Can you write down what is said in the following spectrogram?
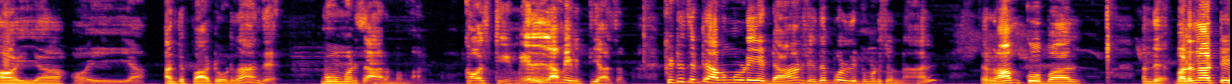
ஹொய்யா ஹொய்யா. அந்த பாட்டோடு தான் அந்த மூமெண்ட்ஸ் ஆரம்பமாகும். காஸ்டியூம் எல்லாமே வித்தியாசம். கிட்டத்தட்ட அவங்களுடைய டான்ஸ் எதை போல் இருக்கும்னு சொன்னால் ராம் கோபால் அந்த வடநாட்டு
